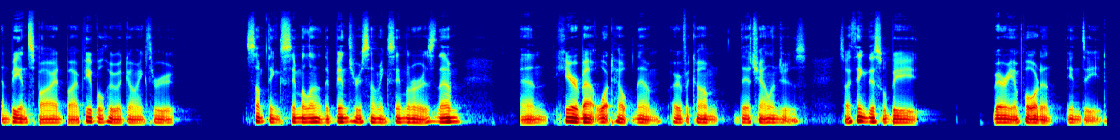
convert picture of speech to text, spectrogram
and be inspired by people who are going through something similar. They've been through something similar as them and hear about what helped them overcome their challenges. So I think this will be very important indeed.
